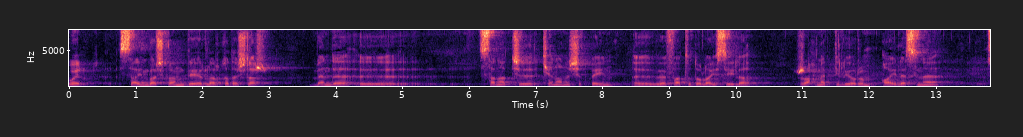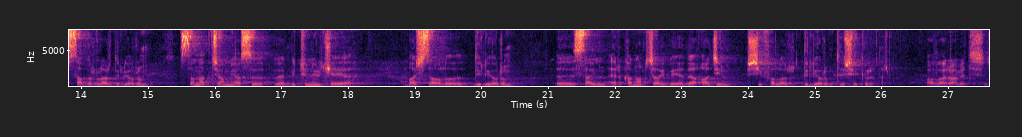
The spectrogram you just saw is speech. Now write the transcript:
Buyurun. Sayın Başkan, değerli arkadaşlar, ben de e, sanatçı Kenan Işık Bey'in e, vefatı dolayısıyla rahmet diliyorum. Ailesine sabırlar diliyorum. Sanat camiası ve bütün ülkeye başsağlığı diliyorum. E, Sayın Erkan Akçay Bey'e de acil şifalar diliyorum. Teşekkür ederim. Allah rahmet etsin.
